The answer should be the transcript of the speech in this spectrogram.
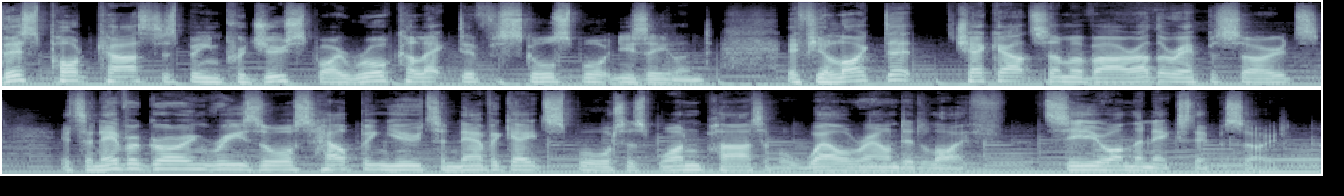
This podcast has been produced by Raw Collective for School Sport New Zealand. If you liked it, check out some of our other episodes. It's an ever growing resource helping you to navigate sport as one part of a well rounded life. See you on the next episode.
